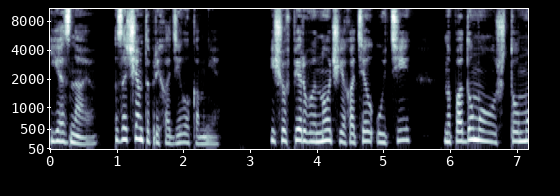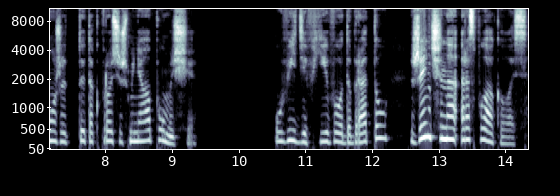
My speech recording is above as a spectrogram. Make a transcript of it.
«Я знаю, зачем ты приходила ко мне. Еще в первую ночь я хотел уйти, но подумал, что, может, ты так просишь меня о помощи». Увидев его доброту, женщина расплакалась.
